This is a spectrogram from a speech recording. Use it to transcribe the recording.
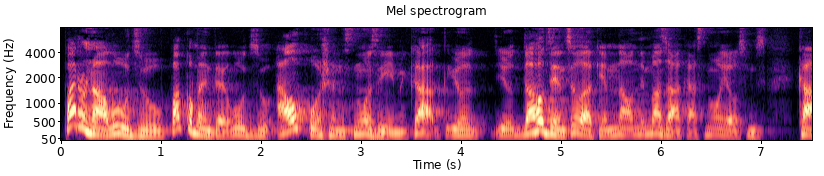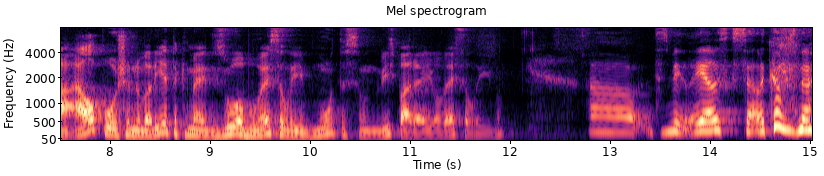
Parunā, lūdzu, pakomentē, lūdzu, elpošanas nozīmi. Kā, jo, jo daudziem cilvēkiem nav ne mazākās nojausmas, kā elpošana var ietekmēt zobu veselību, mutes un vispārējo veselību. Uh, tas bija lielisks salikums no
